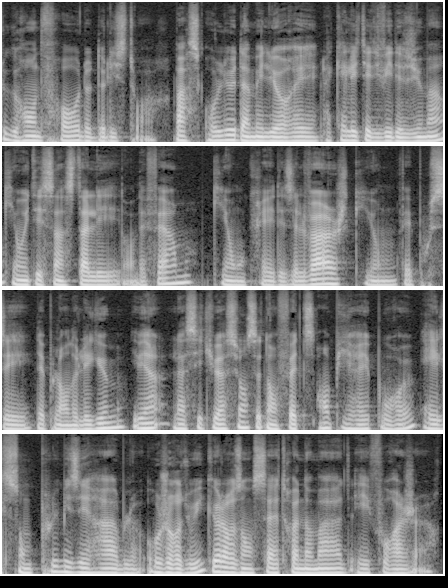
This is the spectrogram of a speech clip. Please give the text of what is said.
plus grande fraude de l'histoire. Parce qu'au lieu d'améliorer la qualité de vie des humains qui ont été s'installer dans des fermes, qui ont créé des élevages, qui ont fait pousser des plants de légumes, eh bien la situation s'est en fait empirée pour eux et ils sont plus misérables aujourd'hui que leurs ancêtres nomades et fourrageurs.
